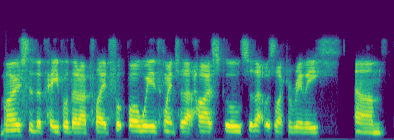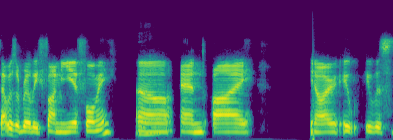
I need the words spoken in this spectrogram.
most of the people that I played football with went to that high school. So that was like a really, um, that was a really fun year for me. Mm. Uh, and I, you know, it, it was,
